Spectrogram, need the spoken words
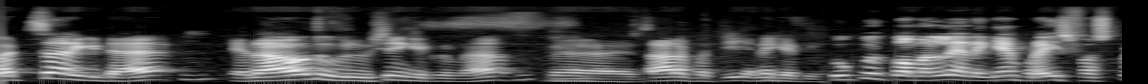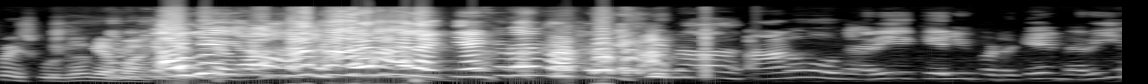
பட் சார் கிட்ட ஏதாவது ஒரு விஷயம் கேட்கணும்னா சாரை பத்தி என்ன கேட்பீங்க குக் வித் கோமல்ல எனக்கு ஏன் பிரைஸ் ஃபர்ஸ்ட் பிரைஸ் கொடுக்கலன்னு கேட்பாங்க. நானும் நிறைய கேள்விப்பட்டிருக்கேன். நிறைய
